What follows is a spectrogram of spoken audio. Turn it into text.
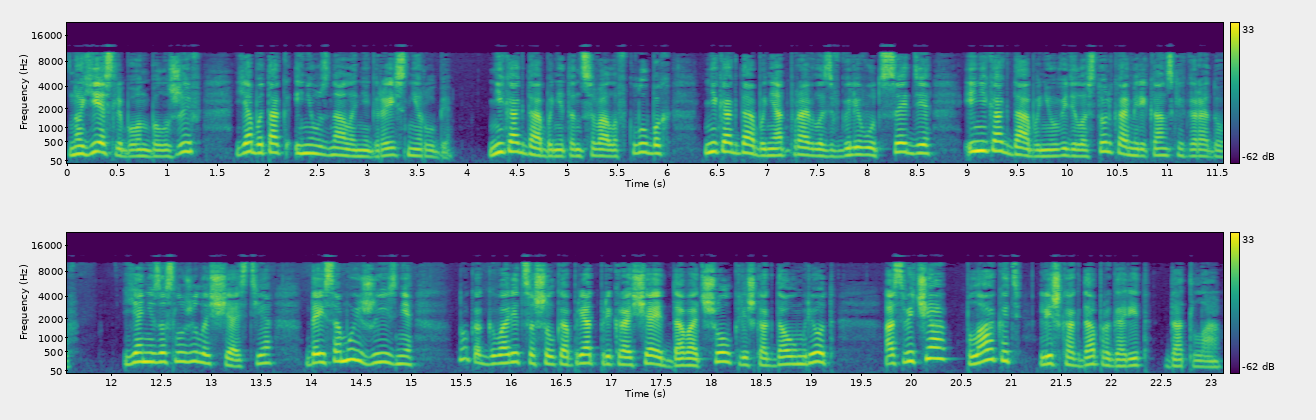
Но если бы он был жив, я бы так и не узнала ни Грейс, ни Руби. Никогда бы не танцевала в клубах, никогда бы не отправилась в Голливуд с Эдди и никогда бы не увидела столько американских городов. Я не заслужила счастья, да и самой жизни, но, как говорится, шелкопряд прекращает давать шелк, лишь когда умрет, а свеча плакать, лишь когда прогорит дотла.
